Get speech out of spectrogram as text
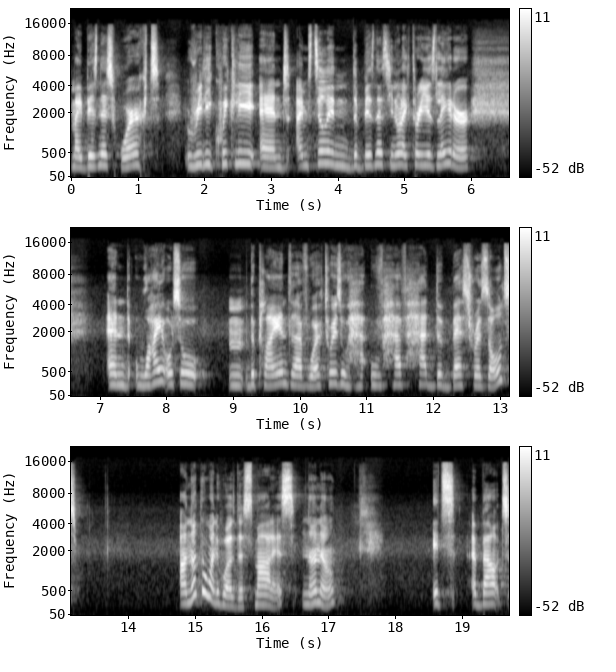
my business worked really quickly and i'm still in the business you know like 3 years later and why also um, the clients that i've worked with who, ha- who have had the best results are not the one who was the smartest no no it's about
